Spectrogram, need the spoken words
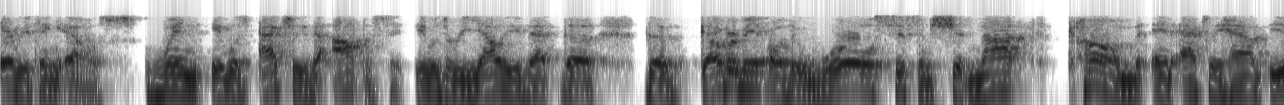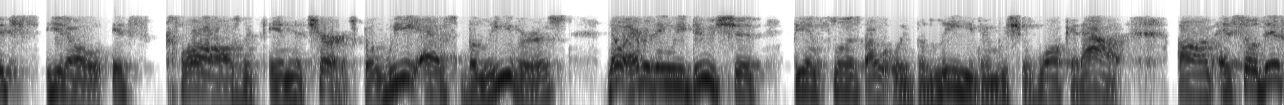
everything else when it was actually the opposite. It was a reality that the the government or the world system should not come and actually have its you know its claws within the church. But we as believers know everything we do should be influenced by what we believe, and we should walk it out. Um, and so this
